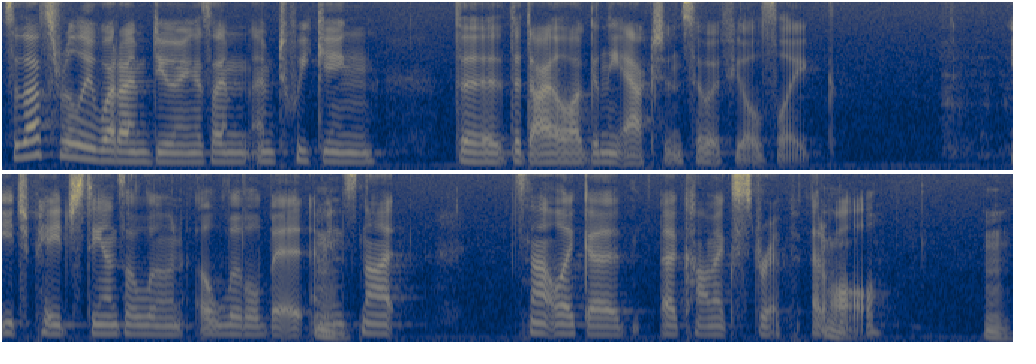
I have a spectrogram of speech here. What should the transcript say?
So that's really what I'm doing is I'm I'm tweaking the the dialogue and the action so it feels like each page stands alone a little bit. I mean Mm. it's not it's not like a, a comic strip at Mm. all. Mm.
